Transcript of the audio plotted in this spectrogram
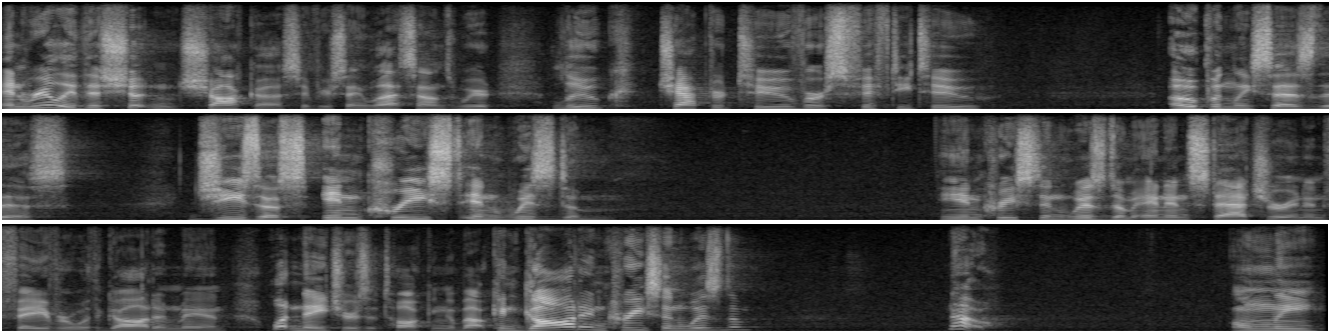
And really, this shouldn't shock us if you're saying, well, that sounds weird. Luke chapter 2, verse 52 openly says this Jesus increased in wisdom. He increased in wisdom and in stature and in favor with God and man. What nature is it talking about? Can God increase in wisdom? No. Only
